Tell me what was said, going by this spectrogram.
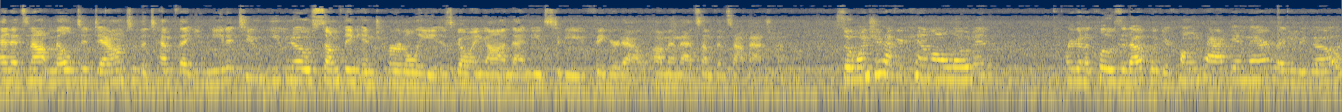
and it's not melted down to the temp that you need it to, you know something internally is going on that needs to be figured out um, and that something's not matching up. So once you have your kiln all loaded, we're gonna close it up with your cone pack in there, ready to go.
